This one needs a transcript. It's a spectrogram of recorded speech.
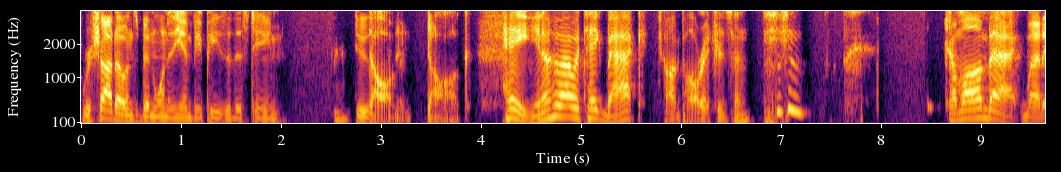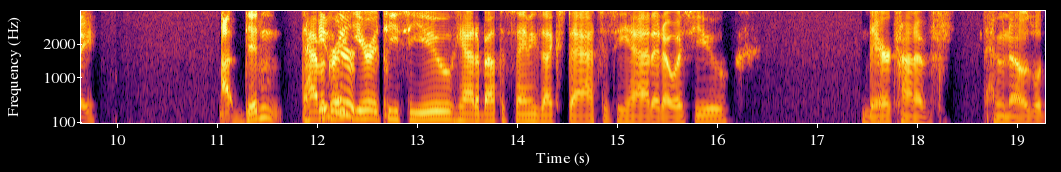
Rashod Owen's been one of the MVPs of this team. Dude's Dog. dog. Hey, you know who I would take back? John Paul Richardson. Come on back, buddy. I- didn't have a great there- year at TCU. He had about the same exact stats as he had at OSU. They're kind of who knows what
